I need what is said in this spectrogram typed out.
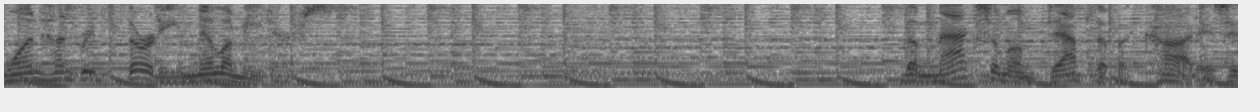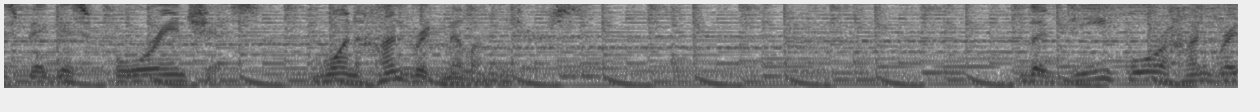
130 millimeters. The maximum depth of a cut is as big as 4 inches, 100 millimeters. The D400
